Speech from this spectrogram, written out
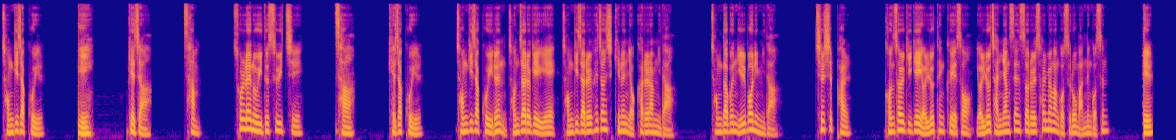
전기자 코일 2. 계좌 3. 솔레노이드 스위치 4. 계좌 코일 전기자 코일은 전자력에 의해 전기자를 회전시키는 역할을 합니다. 정답은 1번입니다. 78. 건설기계 연료 탱크에서 연료 잔량 센서를 설명한 것으로 맞는 것은 1.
